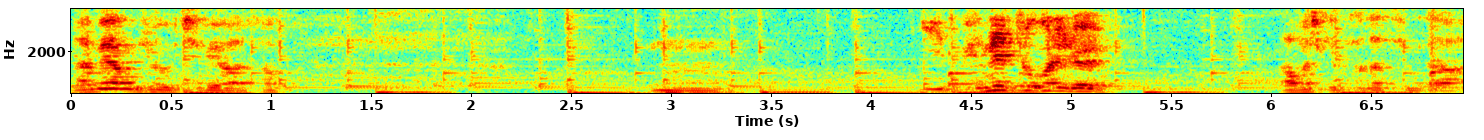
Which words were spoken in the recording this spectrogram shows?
남양주 집에 와서 음, 이 베네 쪼가리를 아버지께 받았습니다.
